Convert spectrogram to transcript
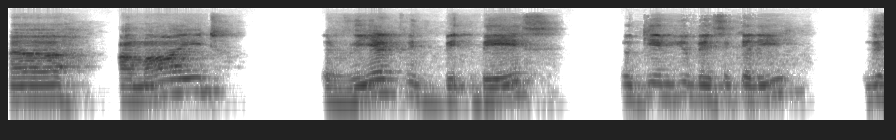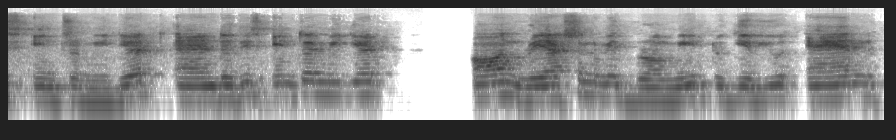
uh, amide react with base to give you basically this intermediate and this intermediate on reaction with bromine to give you an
